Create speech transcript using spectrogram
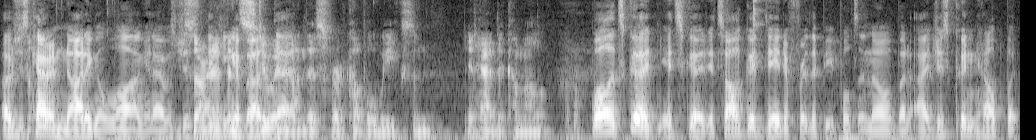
I was just kind of nodding along, and I was just Sorry, I've thinking been about stewing that. on this for a couple weeks, and it had to come out. Well, it's good. It's good. It's all good data for the people to know. But I just couldn't help but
